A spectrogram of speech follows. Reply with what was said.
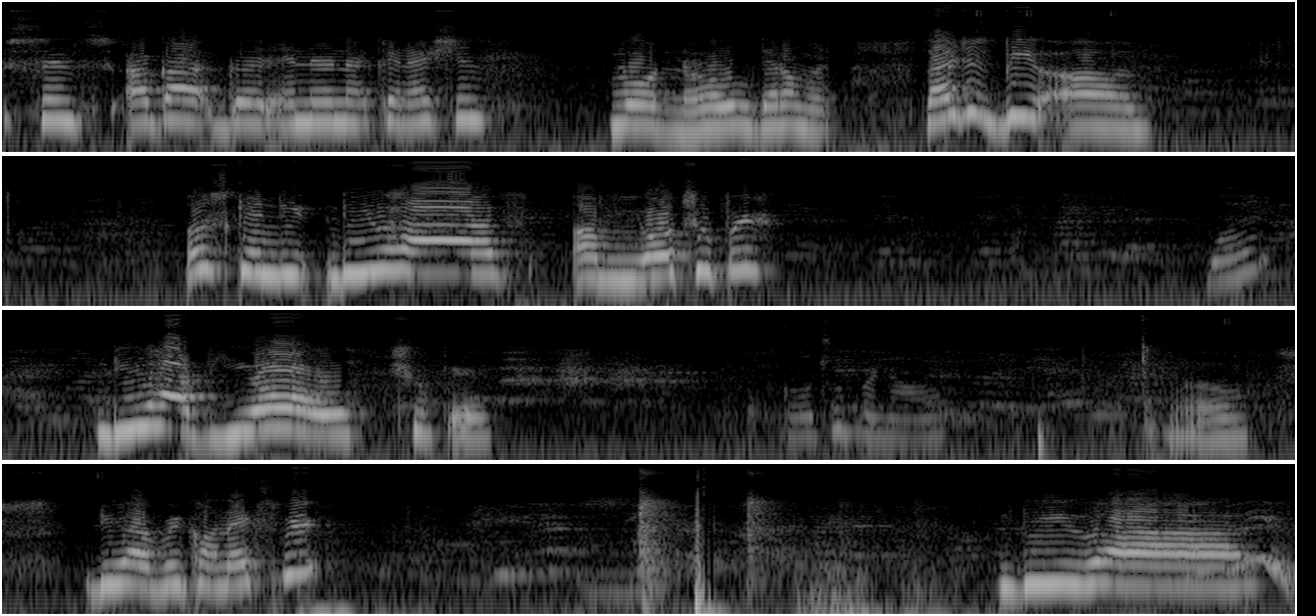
since I got good internet connection. Well, no, that don't. Let's just be um. What skin do you, do you have? Um, Yo Trooper. What? Do you have Yo Trooper? Gold Trooper, no. Oh. Do you have Recon Expert? Do you have? I,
